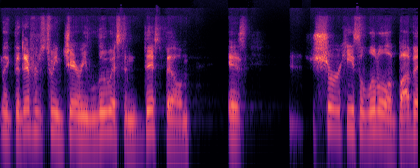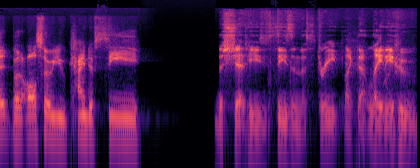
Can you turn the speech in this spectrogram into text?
like the difference between Jerry Lewis and this film is sure he's a little above it but also you kind of see The shit he sees in the street, like that lady who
